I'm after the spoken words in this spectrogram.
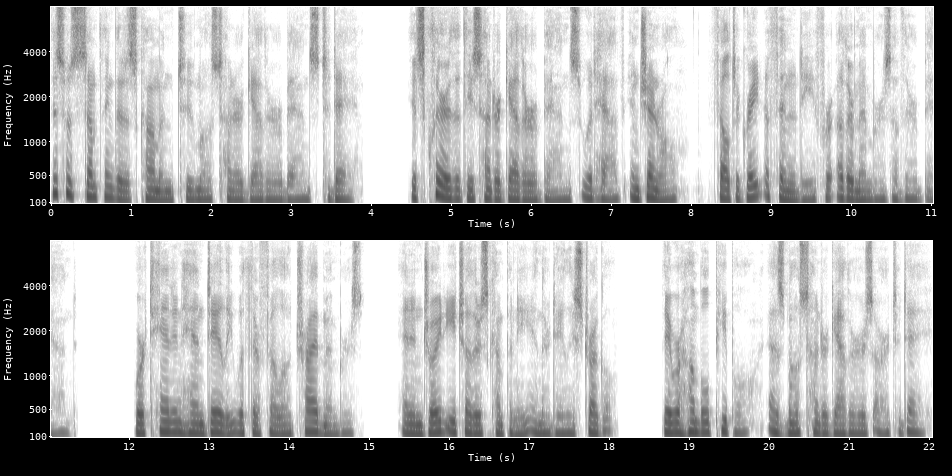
This was something that is common to most hunter gatherer bands today. It's clear that these hunter gatherer bands would have, in general, felt a great affinity for other members of their band, worked hand in hand daily with their fellow tribe members, and enjoyed each other's company in their daily struggle. They were humble people, as most hunter gatherers are today.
